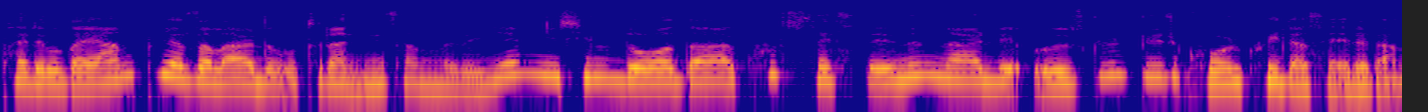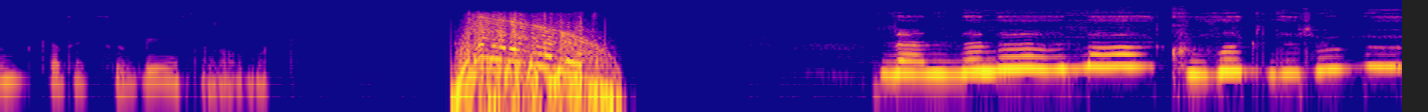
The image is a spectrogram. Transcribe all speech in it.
Parıldayan plazalarda oturan insanları yemyeşil doğada kurt seslerinin verdiği özgür bir korkuyla seyreden katıksız bir insan olmak. La la la la kulaklarımı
